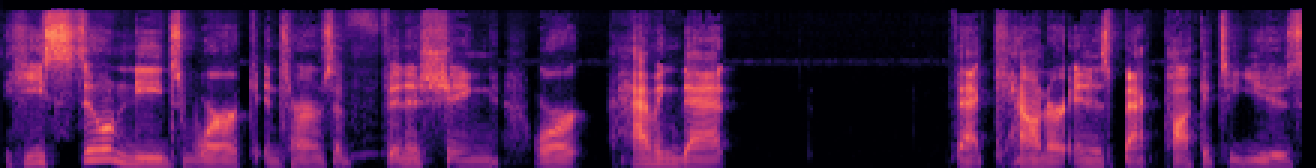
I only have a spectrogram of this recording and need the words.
he still needs work in terms of finishing or having that that counter in his back pocket to use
